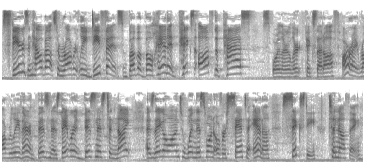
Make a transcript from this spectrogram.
Steers, and how about some Robert Lee defense? Bubba Bohannon picks off the pass. Spoiler alert, picks that off. All right, Robert Lee, they're in business. They were in business tonight as they go on to win this one over Santa Anna 60 to nothing.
